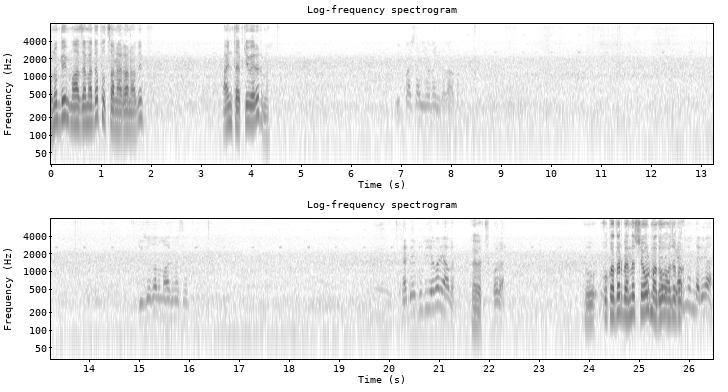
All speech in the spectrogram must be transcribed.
Onu bir malzemede tutsan Erhan abi. Aynı tepki verir mi? İlk başta yoluna gider abi. Yüz odanın malzemesi. Sende bulduğu yer var ya abi. Evet. Ora. O, o kadar bende şey olmadı. O acaba... ya.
